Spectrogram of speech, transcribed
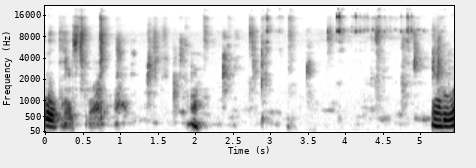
పోపు వేస్తున్నాను ఇంగువ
